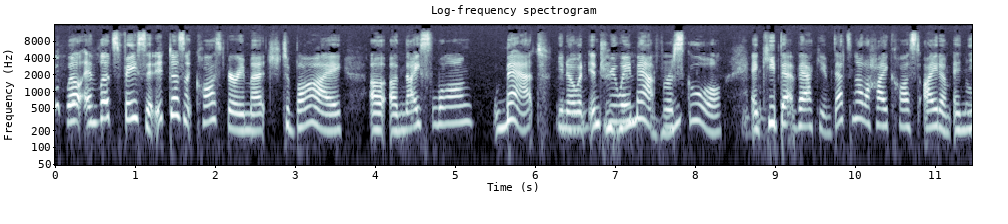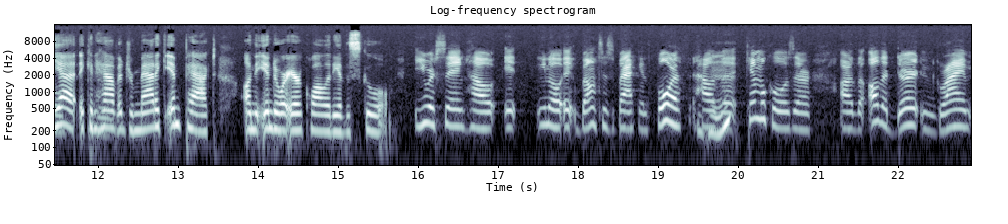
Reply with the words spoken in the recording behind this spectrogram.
well, and let's face it, it doesn't cost very much to buy a, a nice long mat, you know, an entryway Mhm. mat for a school and keep that vacuum. That's not a high cost item, and yet it can have a dramatic impact on the indoor air quality of the school. you were saying how it you know it bounces back and forth how Mhm. the chemicals are are the all the dirt and grime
